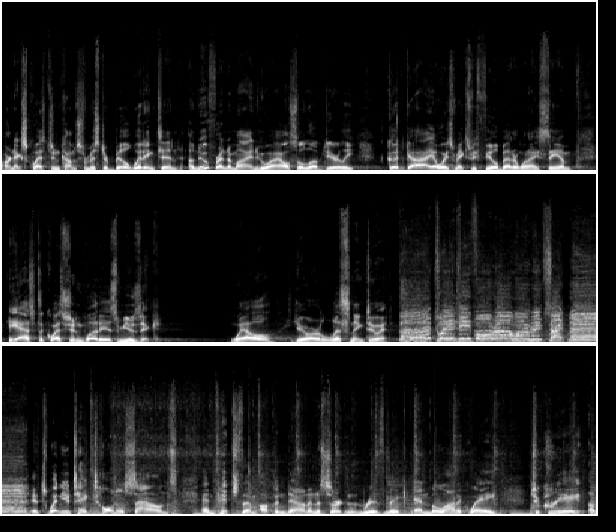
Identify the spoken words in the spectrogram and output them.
Our next question comes from Mr. Bill Whittington, a new friend of mine who I also love dearly. Good guy, always makes me feel better when I see him. He asked the question, What is music? Well, you're listening to it. The 24 hour excitement. It's when you take tonal sounds and pitch them up and down in a certain rhythmic and melodic way to create a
